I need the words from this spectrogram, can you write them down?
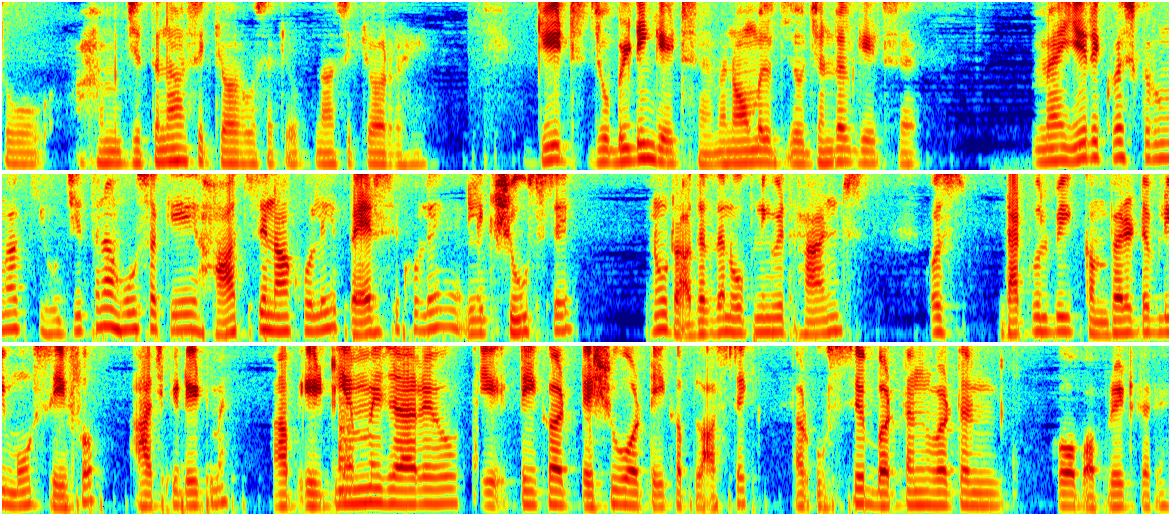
तो हम जितना सिक्योर हो सके उतना सिक्योर रहें। गेट्स जो बिल्डिंग गेट्स हैं, मैं नॉर्मल जो जनरल गेट्स है, मैं ये रिक्वेस्ट करूँगा कि जितना हो सके हाथ से ना खोले, पैर से खोले लाइक शूज़ से no rather than opening with hands because that will be comparatively more safer आज के डेट में। आप एटीएम में जा रहे हो टेक अ टिश्यू और टेक अ प्लास्टिक और उससे बटन वटन को आप ऑपरेट करें।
